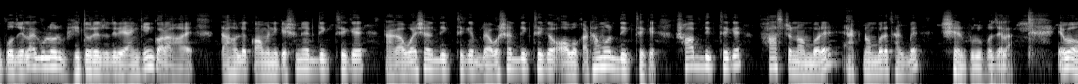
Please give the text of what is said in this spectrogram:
উপজেলাগুলোর ভিতরে যদি র্যাঙ্কিং করা হয়, তাহলে কমিউনিকেশনের দিক থেকে, টাকা পয়সার দিক থেকে, ব্যবসার দিক থেকে, অবকাঠামোর দিক থেকে, সব দিক থেকে ফার্স্ট নম্বরে, এক নম্বরে থাকবে শেরপুর উপজেলা। এবং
